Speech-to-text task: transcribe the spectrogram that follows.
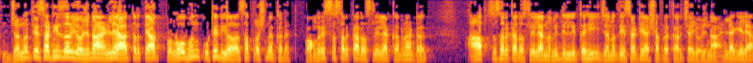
जनतेसाठी जर योजना आणल्या तर त्यात प्रलोभन कुठे दिलं असा प्रश्न करत काँग्रेसचं सरकार असलेल्या कर्नाटक आपचं सरकार असलेल्या नवी दिल्लीतही जनतेसाठी अशा प्रकारच्या योजना आणल्या गेल्या.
